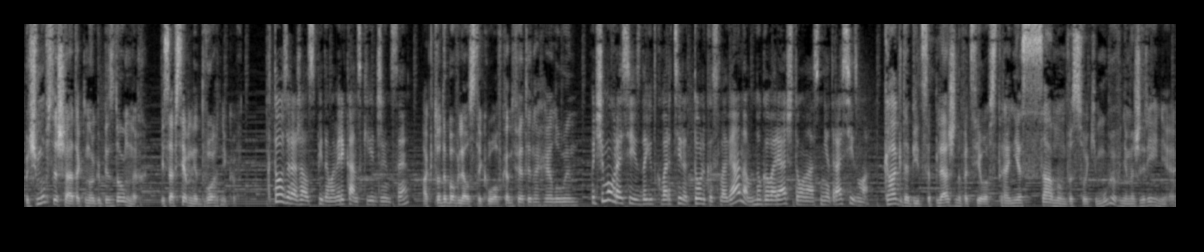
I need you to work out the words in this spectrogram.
Почему в США так много бездомных и совсем нет дворников? Кто заражал спидом американские джинсы? А кто добавлял стекло в конфеты на Хэллоуин? Почему в России сдают квартиры только славянам, но говорят, что у нас нет расизма? Как добиться пляжного тела в стране с самым высоким уровнем ожирения?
